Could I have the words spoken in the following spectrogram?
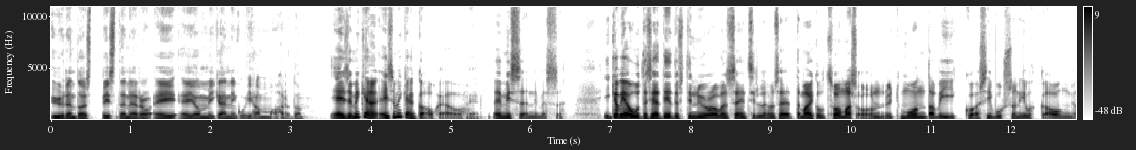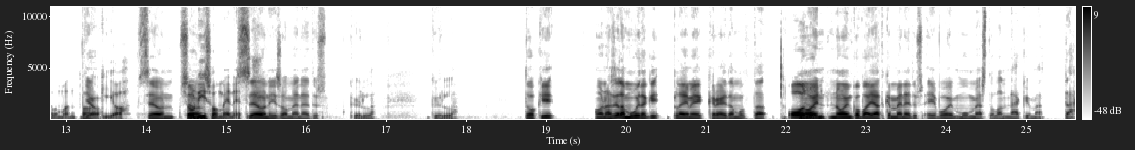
11 pisteen ero ei, ei ole mikään niin kuin ihan mahdoton. Ei se mikään, ei se mikään kauhea ole. Ei. Ei missään nimessä. Ikäviä uutisia tietysti New Orleans Saintsille on se, että Michael Thomas on nyt monta viikkoa sivussa nilkkaongelman Joo. takia. Se on, Se on iso menetys. Se on iso menetys, kyllä. kyllä. Toki onhan siellä muitakin playmakereita, mutta On. noin, noin kova jätken menetys ei voi mun mielestä olla näkymättä.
